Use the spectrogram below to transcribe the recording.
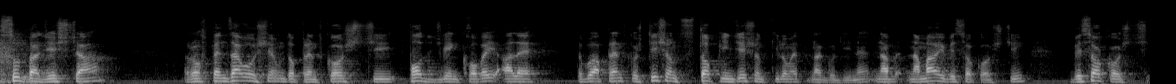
Su-20 rozpędzało się do prędkości poddźwiękowej, ale to była prędkość 1150 km na godzinę na, na małej wysokości. Wysokość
